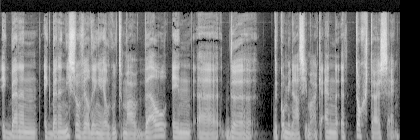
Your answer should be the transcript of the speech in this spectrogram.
ik ben, in, ik ben in niet zoveel dingen heel goed, maar wel in eh, de, de combinatie maken en het toch thuis zijn.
